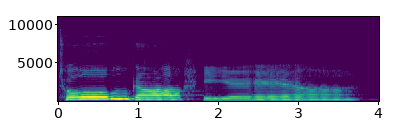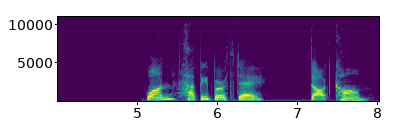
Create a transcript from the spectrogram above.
toga yeah. One happy birthday dot com.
